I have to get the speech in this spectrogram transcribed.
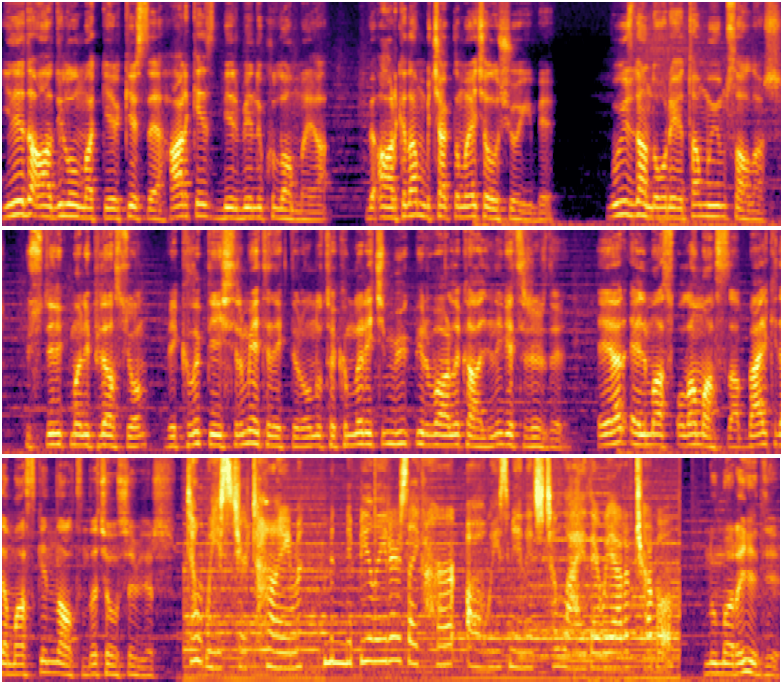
Yine de adil olmak gerekirse herkes birbirini kullanmaya ve arkadan bıçaklamaya çalışıyor gibi. Bu yüzden de oraya tam uyum sağlar. Üstelik manipülasyon ve kılık değiştirme yetenekleri onu takımlar için büyük bir varlık haline getirirdi. Eğer elmas olamazsa belki de maskenin altında çalışabilir. Don't waste your time. Manipulators like her always manage to lie their way out of trouble. Numara 7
